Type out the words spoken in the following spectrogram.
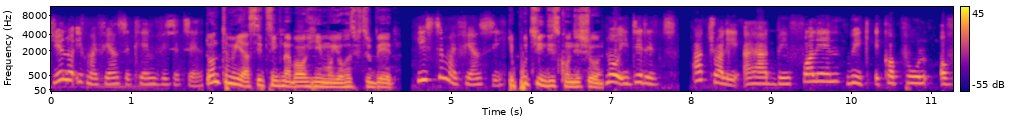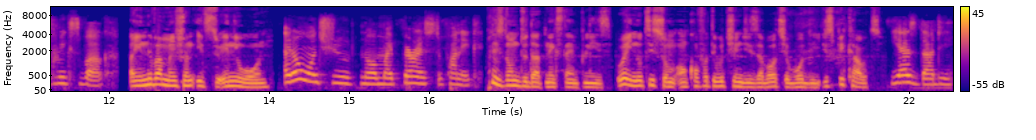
Do you know if my fiance came visiting? Don't tell me you're still thinking about him on your hospital bed. He's still my fiance. He put you in this condition. No, he didn't. Actually, I had been falling weak a couple of weeks back. You never mentioned it to anyone. I don't want you nor my parents to panic. Please don't do that next time, please. When you notice some uncomfortable changes about your body, you speak out. Yes, daddy.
